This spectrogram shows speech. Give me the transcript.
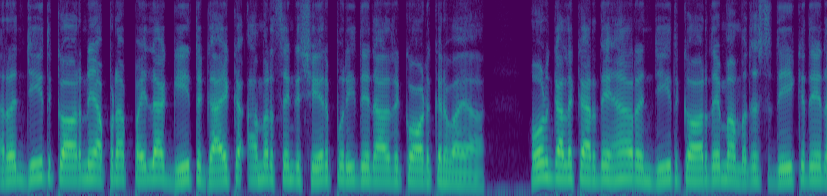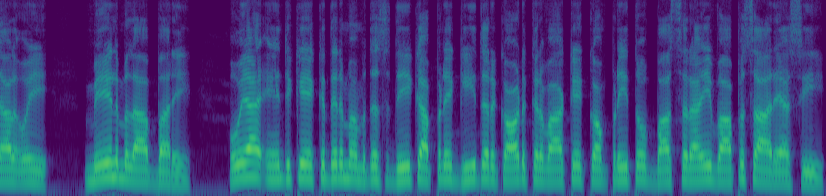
ਰਣਜੀਤ ਕੌਰ ਨੇ ਆਪਣਾ ਪਹਿਲਾ ਗੀਤ ਗਾਇਕ ਅਮਰ ਸਿੰਘ ਸ਼ੇਰਪੁਰੀ ਦੇ ਨਾਲ ਰਿਕਾਰਡ ਕਰਵਾਇਆ। ਹੁਣ ਗੱਲ ਕਰਦੇ ਹਾਂ ਰਣਜੀਤ ਕੌਰ ਦੇ ਮੁਹੰਮਦ ਸਦੀਕ ਦੇ ਨਾਲ ਹੋਏ ਮੇਲ ਮਿਲਾਪ ਬਾਰੇ। ਹੋਇਆ ਇੰਜ ਕਿ ਇੱਕ ਦਿਨ ਮੁਹੰਮਦ ਸਦੀਕ ਆਪਣੇ ਗੀਤ ਰਿਕਾਰਡ ਕਰਵਾ ਕੇ ਕੰਪਨੀ ਤੋਂ ਬੱਸ ਰਾਹੀਂ ਵਾਪਸ ਆ ਰਿਹਾ ਸੀ।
